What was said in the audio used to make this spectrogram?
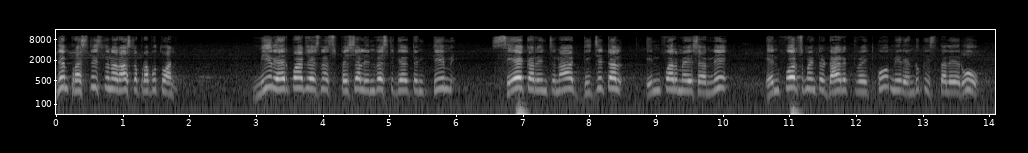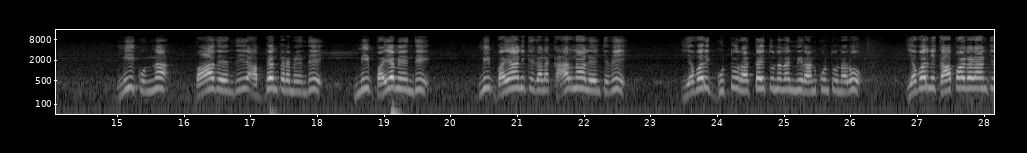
నేను ప్రశ్నిస్తున్న రాష్ట్ర ప్రభుత్వాన్ని. మీరు ఏర్పాటు చేసిన స్పెషల్ ఇన్వెస్టిగేటింగ్ టీమ్ సేకరించిన డిజిటల్ ఇన్ఫర్మేషన్ని ఎన్ఫోర్స్మెంట్ డైరెక్టరేట్కు మీరు ఎందుకు ఇస్తలేరు? మీకున్న బాధ ఏంది అభ్యంతరం ఏంది మీ భయం ఏంది మీ భయానికి గల కారణాలు ఏంటివి ఎవరి గుట్టు రట్టయితున్నదని మీరు అనుకుంటున్నారు? ఎవరిని కాపాడడానికి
